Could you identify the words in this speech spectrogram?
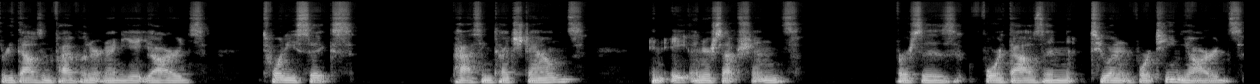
3,598 yards, 26 passing touchdowns, and eight interceptions versus 4,214 yards,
